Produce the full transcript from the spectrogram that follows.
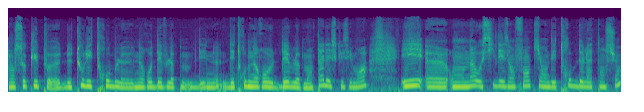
on, s'occupe de tous les troubles des, troubles neurodéveloppementaux, excusez-moi, et euh, on a aussi des enfants qui ont des troubles de l'attention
